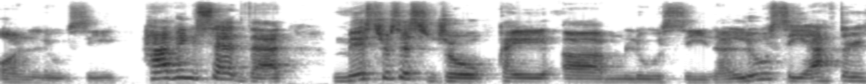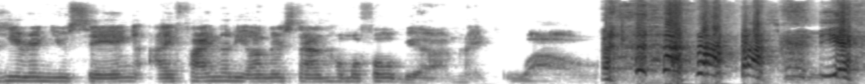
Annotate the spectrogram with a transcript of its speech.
on Loosey. Having said that, Mistress's joke kay um Loosey na Loosey after hearing you saying I finally understand homophobia. I'm like, wow. yes.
